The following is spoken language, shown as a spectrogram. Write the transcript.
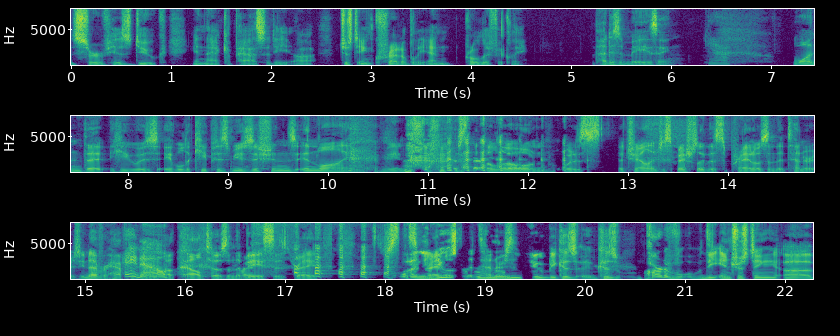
serve his duke in that capacity uh, just incredibly and prolifically. That is amazing. yeah. One that he was able to keep his musicians in line. I mean, just that alone was a challenge, especially the sopranos and the tenors. You never have to Hey, worry now. about the altos and the Right. basses, right? It's just Well, the and the use of the the tenors. room too, because because part of the interesting uh,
